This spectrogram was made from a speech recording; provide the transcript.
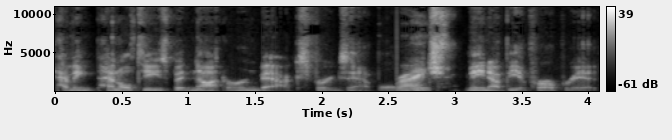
having penalties but not earnbacks, for example, right. which may not be appropriate.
